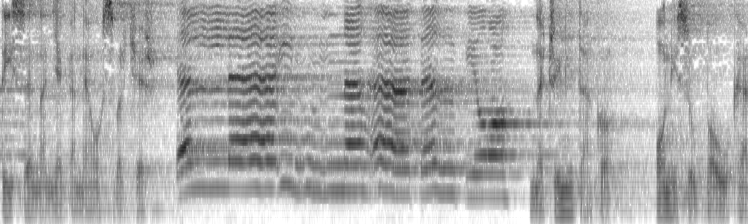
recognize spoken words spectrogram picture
Ti se na njega ne osvrćeš. Ne čini tako, oni su pouka.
